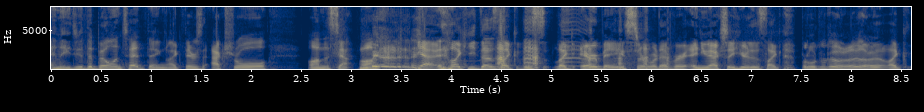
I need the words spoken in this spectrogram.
and they do the Bill and Ted thing. Like there's actual on the sound, on, yeah, like he does like this like air bass or whatever, and you actually hear this like like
